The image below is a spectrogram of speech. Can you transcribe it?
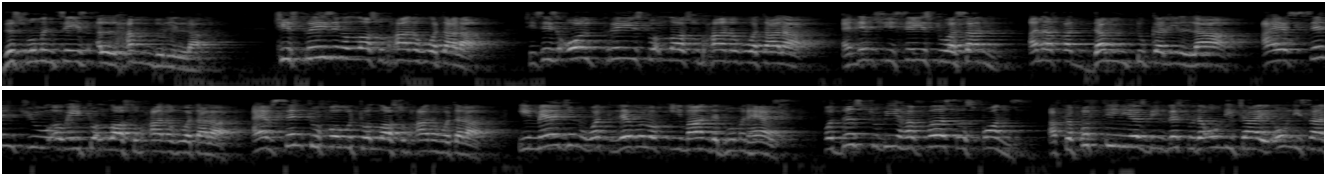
This woman says, "Alhamdulillah." She is praising Allah subhanahu wa taala. She says, "All praise to Allah subhanahu wa taala." And then she says to her son, Ana qaddamtuka lillah. I have sent you away to Allah subhanahu wa ta'ala. I have sent you forward to Allah subhanahu wa ta'ala. Imagine what level of iman that woman has. For this to be her first response, after 15 years being blessed with her only child, only son,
